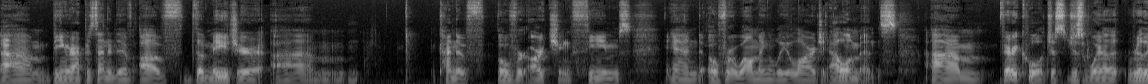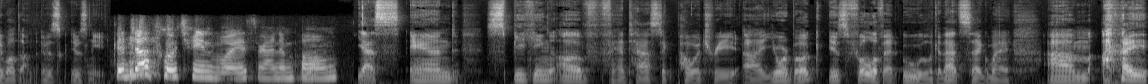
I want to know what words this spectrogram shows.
um, being representative of the major um, kind of overarching themes and overwhelmingly large elements. Um, very cool. Just just well, really well done. It was it was neat. Good job, poetry in voice, random poem. Yes, and speaking of fantastic poetry, uh, your book is full of it. Ooh, look at that segue. Um, I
